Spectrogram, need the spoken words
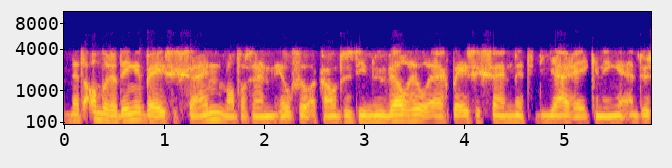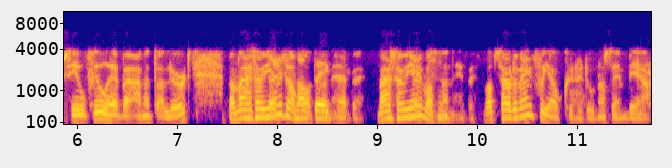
met andere dingen bezig zijn. Want er zijn heel veel accountants die nu wel heel erg bezig zijn met die jaarrekeningen. En dus heel veel hebben aan het alert. Maar waar zou jij dan wat ik. aan hebben? Waar zou jij wat aan hebben? Wat zouden wij voor jou kunnen doen als MBA?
